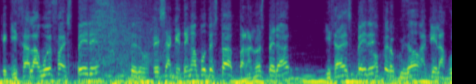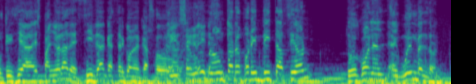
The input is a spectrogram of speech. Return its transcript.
que quizá la UEFA espere, pero pese a que tenga potestad para no esperar, quizá espere pero cuidado. a que la justicia española decida qué hacer con el caso. Pero según no un toro por invitación, tú con el, el Wimbledon.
